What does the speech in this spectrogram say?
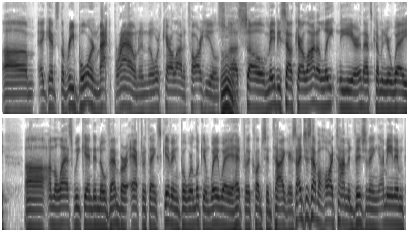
um, against the reborn Mack Brown and the North Carolina Tar Heels. Uh, so maybe South Carolina late in the year, and that's coming your way. Uh, on the last weekend in November after Thanksgiving, but we're looking way, way ahead for the Clemson Tigers. I just have a hard time envisioning. I mean, and,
